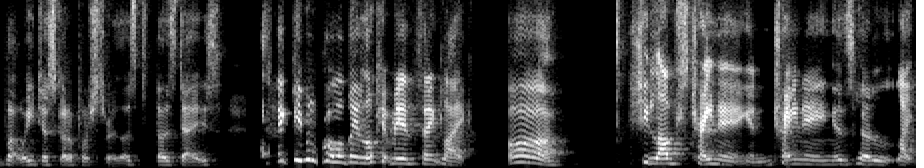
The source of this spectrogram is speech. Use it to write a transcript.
but we just got to push through those those days. I think people probably look at me and think like, oh, she loves training and training is her like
